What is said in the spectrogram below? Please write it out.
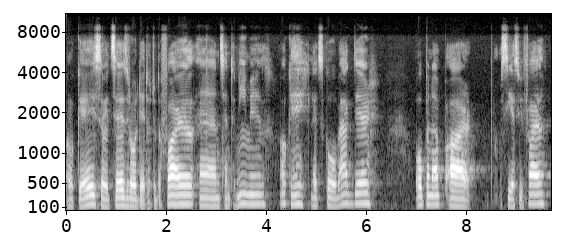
okay so it says wrote data to the file and sent an email. Okay let's go back there. Open up our csv file.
